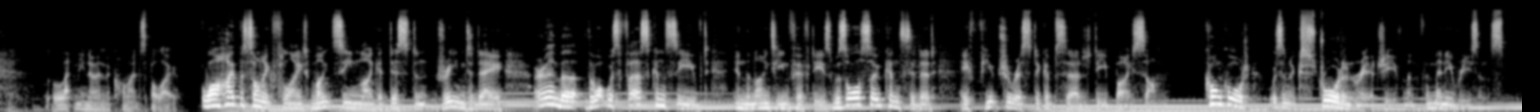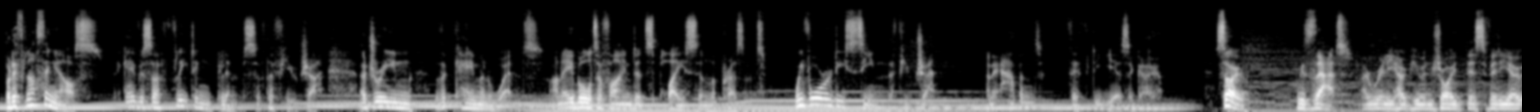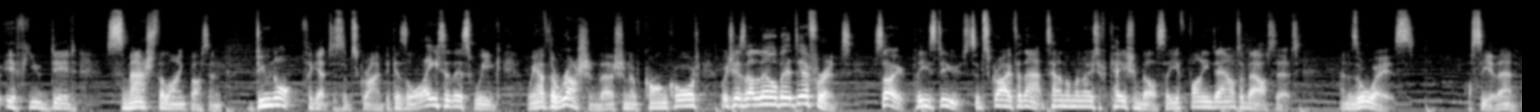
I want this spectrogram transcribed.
let me know in the comments below. While hypersonic flight might seem like a distant dream today, remember that what was first conceived in the 1950s was also considered a futuristic absurdity by some. Concorde was an extraordinary achievement for many reasons, but if nothing else, gave us a fleeting glimpse of the future, a dream that came and went, unable to find its place in the present. We've already seen the future, and it happened 50 years ago. So, with that, I really hope you enjoyed this video. If you did, smash the like button. Do not forget to subscribe because later this week we have the Russian version of Concorde, which is a little bit different. So please do subscribe for that, turn on the notification bell so you find out about it. And as always, I'll see you then.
